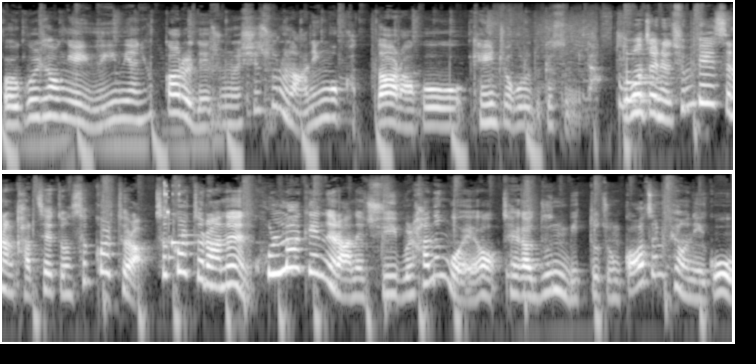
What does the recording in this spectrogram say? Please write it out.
얼굴형에 유의미한 효과를 내주는 시술은 아닌 것 같다라고 개인적으로 느꼈습니다. 두 번째는 튠페이스랑 같이 했던 스컬트라. 스컬트라는 콜라겐을 안에 주입 을 하는 거예요. 제가 눈 밑도 좀 꺼진 편이고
